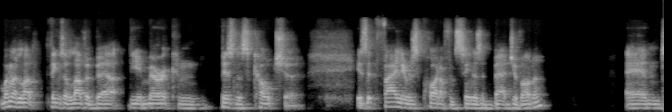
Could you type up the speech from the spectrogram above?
one of the things I love about the American business culture is that failure is quite often seen as a badge of honor. And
